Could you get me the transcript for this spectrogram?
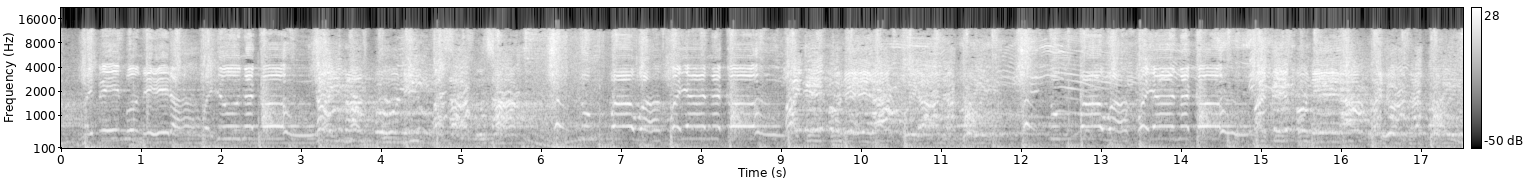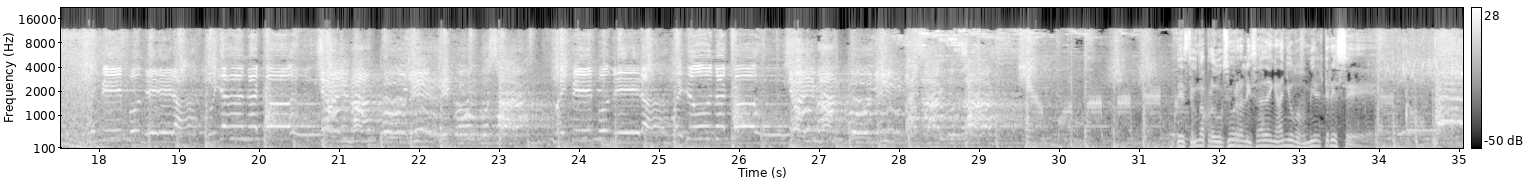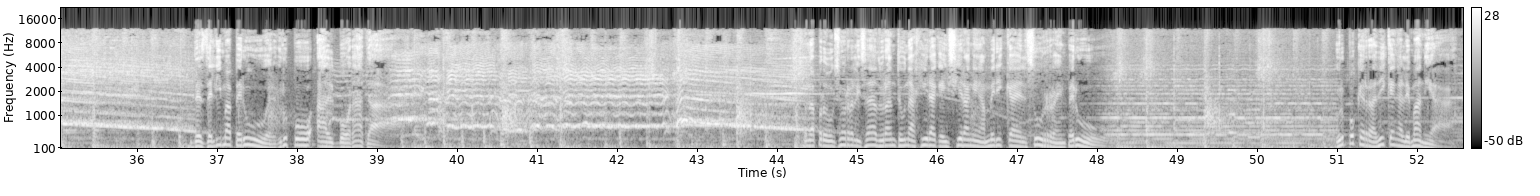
Desde una producción realizada en el año 2013. Desde Lima, Perú, el grupo Alborada. Una producción realizada durante una gira que hicieran en América del Sur, en Perú. Grupo que radica en Alemania.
